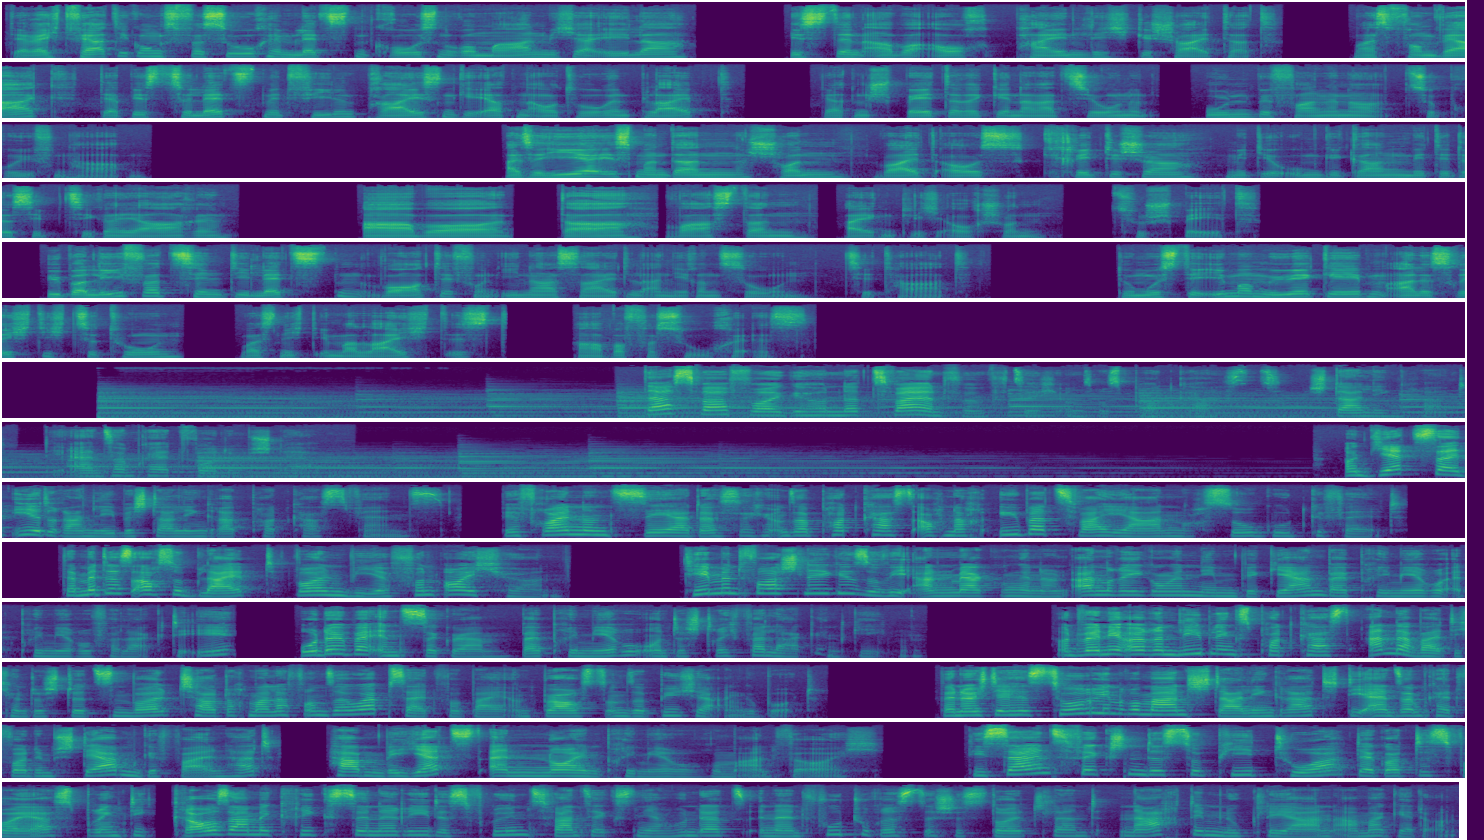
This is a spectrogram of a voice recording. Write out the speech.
Der Rechtfertigungsversuch im letzten großen Roman Michaela ist denn aber auch peinlich gescheitert. Was vom Werk der bis zuletzt mit vielen Preisen geehrten Autorin bleibt, werden spätere Generationen unbefangener zu prüfen haben. Also hier ist man dann schon weitaus kritischer mit ihr umgegangen, Mitte der 70er Jahre. Aber da war es dann eigentlich auch schon zu spät. Überliefert sind die letzten Worte von Ina Seidel an ihren Sohn. Zitat. Du musst dir immer Mühe geben, alles richtig zu tun, was nicht immer leicht ist, aber versuche es. Das war Folge 152 unseres Podcasts Stalingrad, die Einsamkeit vor dem Sterben. Und jetzt seid ihr dran, liebe Stalingrad Podcast-Fans. Wir freuen uns sehr, dass euch unser Podcast auch nach über zwei Jahren noch so gut gefällt. Damit das auch so bleibt, wollen wir von euch hören. Themenvorschläge sowie Anmerkungen und Anregungen nehmen wir gern bei primero.primeroverlag.de oder über Instagram bei primero-verlag entgegen. Und wenn ihr euren Lieblingspodcast anderweitig unterstützen wollt, schaut doch mal auf unserer Website vorbei und browst unser Bücherangebot. Wenn euch der Historienroman Stalingrad, die Einsamkeit vor dem Sterben gefallen hat, haben wir jetzt einen neuen Primero-Roman für euch. Die Science-Fiction-Dystopie Thor, der Gott des Feuers, bringt die grausame Kriegsszenerie des frühen 20. Jahrhunderts in ein futuristisches Deutschland nach dem nuklearen Armageddon.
